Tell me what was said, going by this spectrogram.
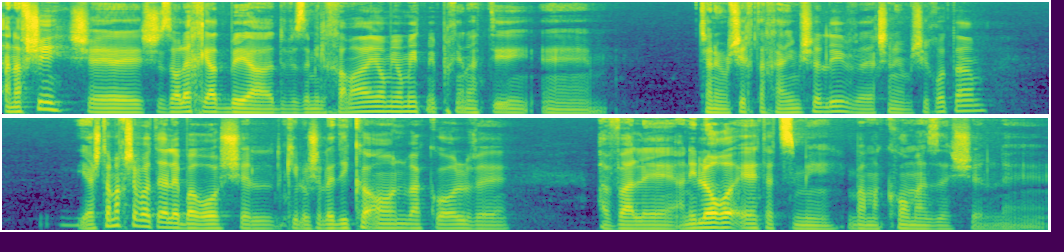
הנפשי, ש, שזה הולך יד ביד, וזו מלחמה יומיומית מבחינתי, אה, שאני ממשיך את החיים שלי ואיך שאני ממשיך אותם. יש את המחשבות האלה בראש של, כאילו, של הדיכאון והכל, ו... אבל uh, אני לא רואה את עצמי במקום הזה של uh,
